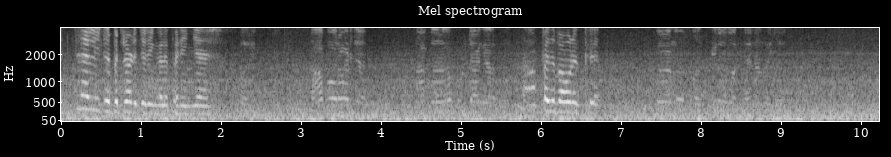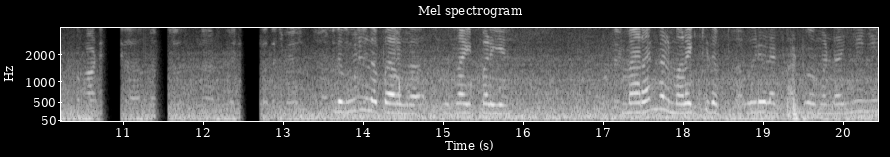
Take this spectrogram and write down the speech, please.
எத்தனை லிட்டர் பெட்ரோல் அடிச்சீங்களா இப்போ நீங்கள் நாற்பது ரூபா அடிச்சேன் நாற்பது ரூபா ஃபுல் டேங்க் இருக்கும் நாற்பது பவுனுக்கு. இந்த வீடுகளை பாருங்க இந்த சைட் வழிய. மரங்கள் மறைக்குதப்பா. வீடுகளை காட்டுவோம் இங்கே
